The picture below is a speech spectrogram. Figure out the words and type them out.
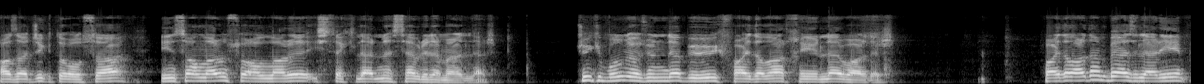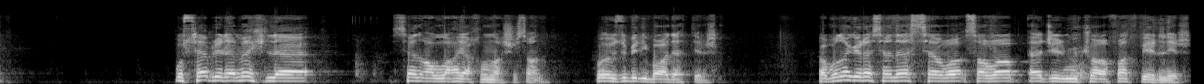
azacıq da olsa, insanların sualları, istəklərinə səbr eləməlidirlər. Çünki bunun özündə böyük faydalar, xeyirlər vardır. Faydalardan bəziləri Bu səbr eləməklə sən Allaha yaxınlaşırsan. Bu özü bir ibadətdir. Və buna görə sənə savab, əcr, mükafat verilir.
